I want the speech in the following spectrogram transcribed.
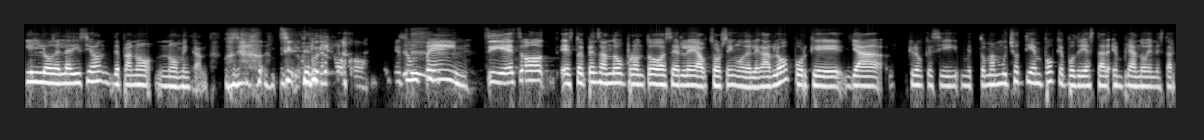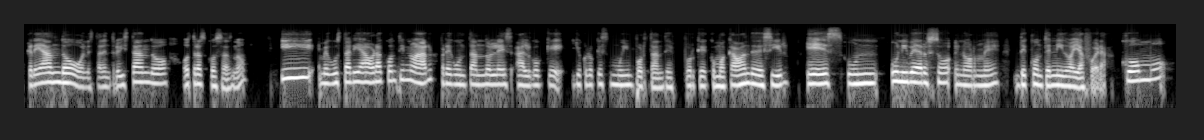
Y lo de la edición, de plano, no me encanta. O sea, sí, Es un pain. Sí, eso estoy pensando pronto hacerle outsourcing o delegarlo porque ya creo que sí me toma mucho tiempo que podría estar empleando en estar creando o en estar entrevistando, otras cosas, ¿no? Y me gustaría ahora continuar preguntándoles algo que yo creo que es muy importante, porque como acaban de decir, es un universo enorme de contenido allá afuera. ¿Cómo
